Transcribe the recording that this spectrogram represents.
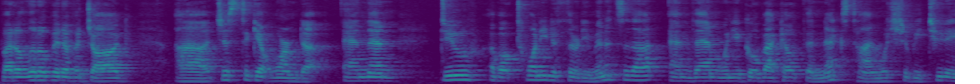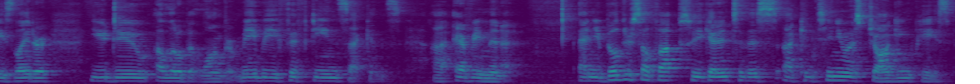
but a little bit of a jog uh, just to get warmed up. And then do about 20 to 30 minutes of that. And then when you go back out the next time, which should be two days later, you do a little bit longer, maybe 15 seconds uh, every minute. And you build yourself up so you get into this uh, continuous jogging pace.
